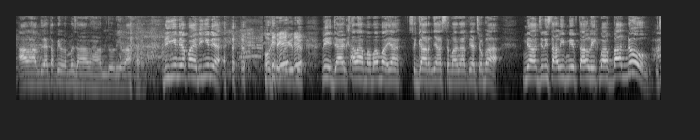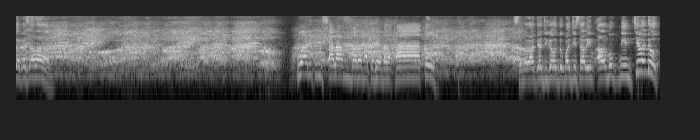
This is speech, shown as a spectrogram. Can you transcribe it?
Alhamdulillah, tapi lemes Alhamdulillah. Dingin ya Pak ya, dingin ya? Oke begitu. Nih jangan kalah sama Mama ya. Segarnya, semangatnya coba. Majelis Ta'lim Miftahul Hikmah Bandung. Ucapkan salam. Waalaikumsalam warahmatullahi wabarakatuh. Semangatnya juga untuk Majelis Salim Al Mukmin Ciledug.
